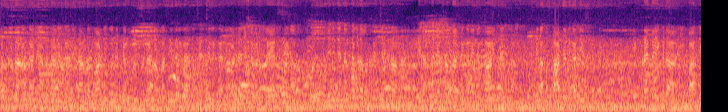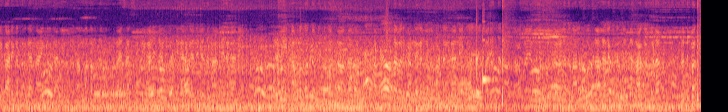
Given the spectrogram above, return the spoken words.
వస్త్రదానం కానీ అన్నదానం కానీ దాంతోపాటు కొన్ని టెంపుల్స్ కానీ మసీదులు కానీ చర్చిలు కానీ వాటన్నింటిలో కూడా ప్రేయర్స్ చేయడం. నేను దీన్నంతా కూడా ఒకటి చెప్తా ఉన్నాను దీనంతా నేను సంతోషంగా నేను భావించేస్తాను నేను ఒక బాధ్యతగా తీసుకుంటాను ఎప్పుడైతే ఇక్కడ ఈ పార్టీ కార్యకర్తలు కానీ నాయకులు కానీ ఒక నమ్మకంతో వైఎస్ఆర్సీపీ కానీ జగన్మోహన్ గారు కానీ లేదా నా మీద కానీ ఈ నమ్మకంతో ముందుకు వస్తా ఉన్నారు తప్పకుండా వారికి అండగా నిలబడడం కానీ మరింత రాబోయే మూడు సంవత్సరాలు లేదా నాలుగు సంవత్సరాలు ఎలక్షన్స్ వచ్చేదాకా కూడా ప్రతిపక్ష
